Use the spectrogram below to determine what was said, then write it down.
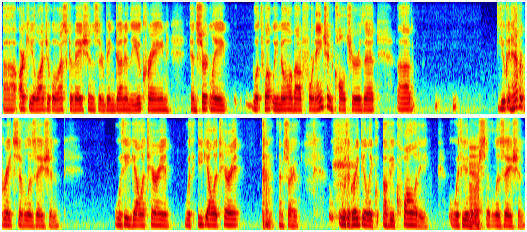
uh, archaeological excavations that are being done in the Ukraine, and certainly with what we know about Fort Ancient culture, that uh, you can have a great civilization with egalitarian with egalitarian I'm sorry with a great deal of equality within yeah. your civilization,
